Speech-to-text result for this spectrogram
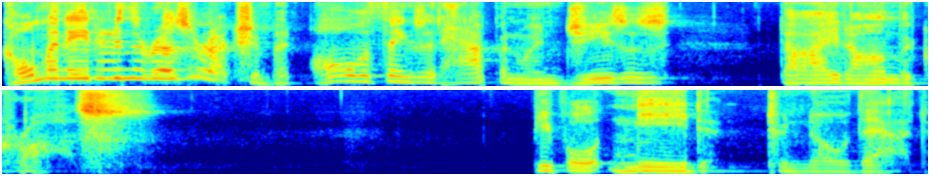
culminated in the resurrection, but all the things that happened when Jesus died on the cross? People need to know that.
